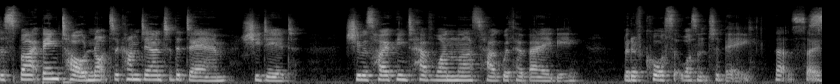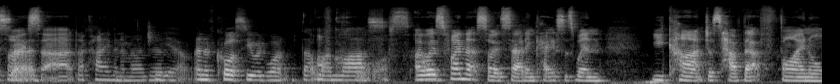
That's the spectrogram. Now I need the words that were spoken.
Despite being told not to come down to the dam, she did. She was hoping to have one last hug with her baby, but of course it wasn't to be. That's so, So sad. sad. I can't even imagine. Yeah, and of course you would want that Of one course. last. I always find that so sad in cases when you can't just have that final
